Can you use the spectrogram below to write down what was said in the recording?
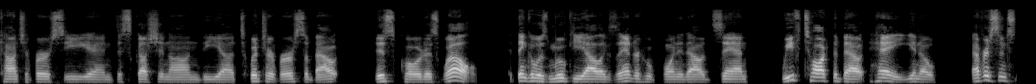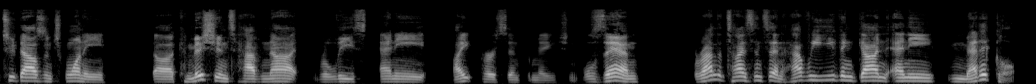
controversy and discussion on the uh, Twitterverse about this quote as well. I think it was Mookie Alexander who pointed out, Zain, we've talked about, hey, you know, ever since 2020, uh, commissions have not released any fight purse information. Well, Zain, around the time since then, have we even gotten any medical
